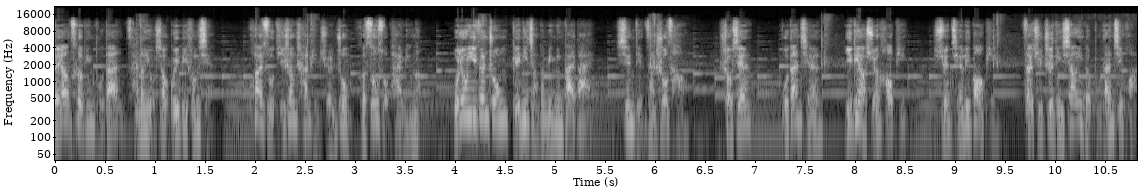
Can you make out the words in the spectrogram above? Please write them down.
怎样测评补单才能有效规避风险，快速提升产品权重和搜索排名呢？我用一分钟给你讲的明明白白。先点赞收藏。首先，补单前一定要选好品，选潜力爆品，再去制定相应的补单计划。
